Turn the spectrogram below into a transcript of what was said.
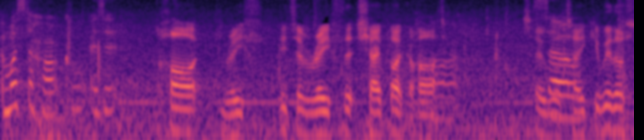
And what's the heart called? Is it Heart Reef. It's a reef that's shaped like a heart. heart? So, So- we'll take you with us.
